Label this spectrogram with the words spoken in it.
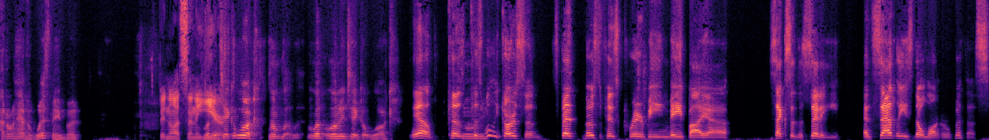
I don't have it with me, but It's been less than a let year. me take a look. Let, let, let, let me take a look. Yeah, because because Willie- Willie Garson spent most of his career being made by uh, Sex in the City, and sadly, he's no longer with us.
